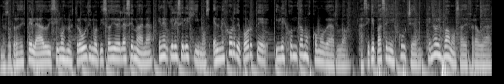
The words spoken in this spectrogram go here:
Nosotros de este lado hicimos nuestro último episodio de la semana en el que les elegimos el mejor deporte y les contamos cómo verlo. Así que pasen y escuchen, que no los vamos a defraudar.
